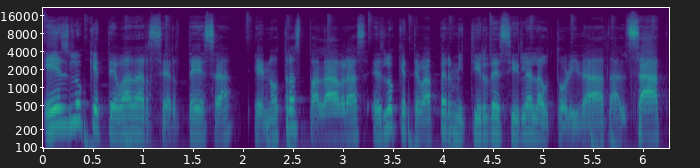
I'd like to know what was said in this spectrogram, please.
es lo que te va a dar certeza, en otras palabras, es lo que te va a permitir decirle a la autoridad, al SAT,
